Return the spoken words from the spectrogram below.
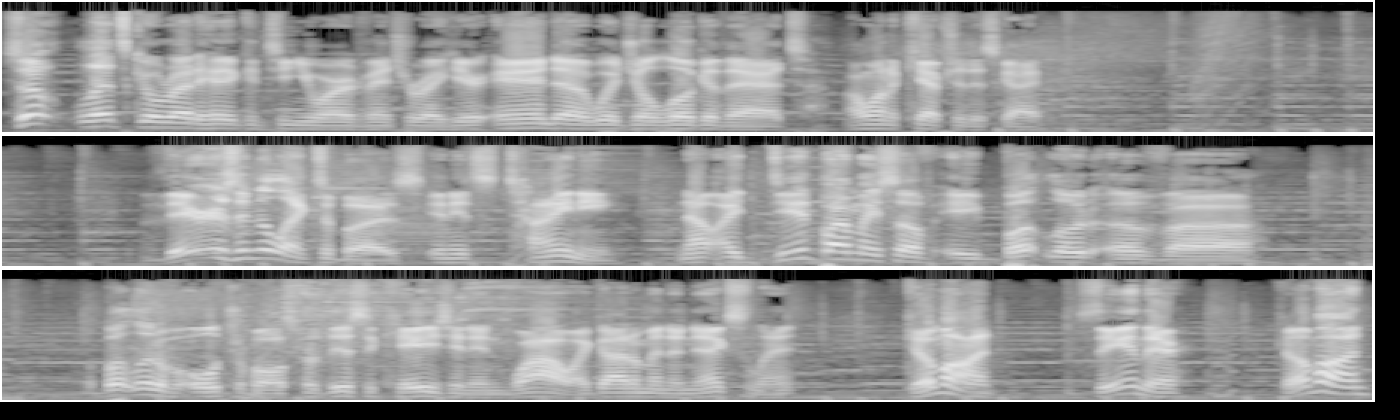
So, let's go right ahead and continue our adventure right here. And uh, would you look at that? I want to capture this guy. There is an Electabuzz, and it's tiny. Now, I did buy myself a buttload of uh, a buttload of Ultra Balls for this occasion, and wow, I got them in an excellent. Come on, stay in there. Come on.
